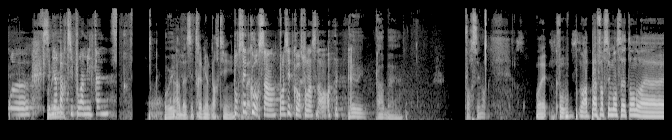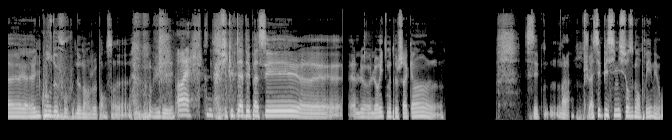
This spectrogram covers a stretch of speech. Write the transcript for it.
pour euh, c'est Oui. bien parti pour Hamilton Oui, Ah bah c'est très bien parti. pour cette bah, course hein pour cette course pour l'instant oui, oui. Ah bah. Forcément. Ouais, faut, on va pas forcément s'attendre à une course de fou demain, je pense, euh, au vu des Ouais. difficultés à dépasser, euh, le, le rythme de chacun. euh, c'est voilà, je suis assez pessimiste sur ce Grand Prix, mais bon.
